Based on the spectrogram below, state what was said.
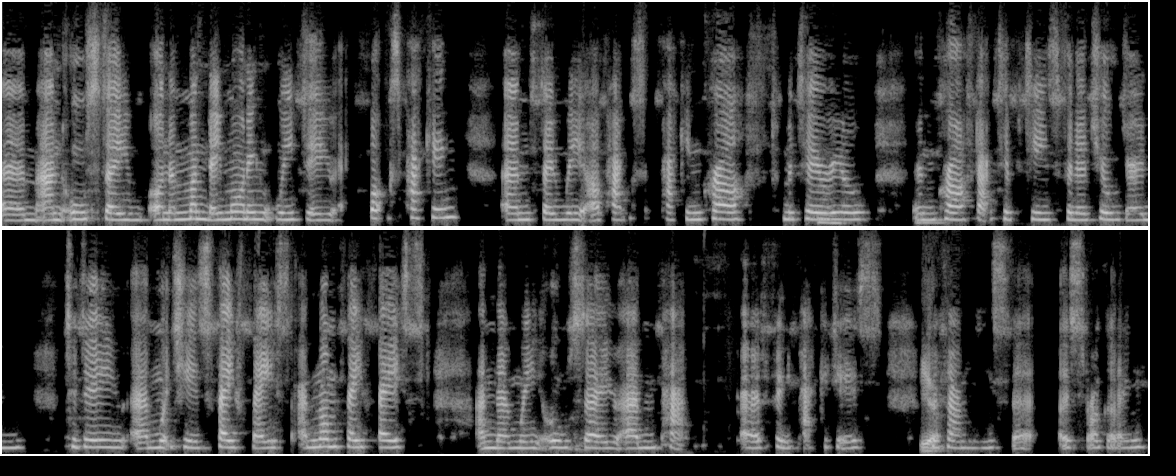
Um, and also on a Monday morning, we do box packing. Um, so we are pack, packing craft material mm. and craft activities for the children to do, um, which is faith based and non faith based. And then we also um, pack uh, food packages yeah. for families that are struggling.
